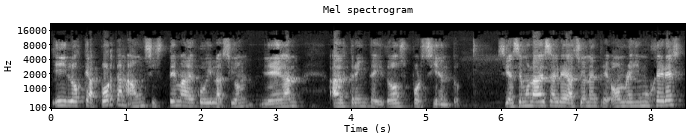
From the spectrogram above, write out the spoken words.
y los que aportan a un sistema de jubilación llegan al 32%. Si hacemos la desagregación entre hombres y mujeres,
